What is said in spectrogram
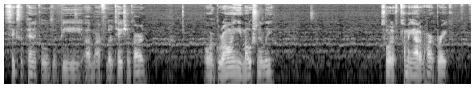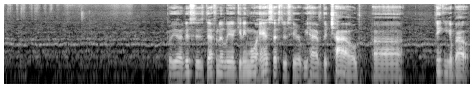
Six of Pentacles would be uh, my flirtation card or growing emotionally. Sort of coming out of heartbreak. But yeah, this is definitely a getting more ancestors here. We have the child uh, thinking about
